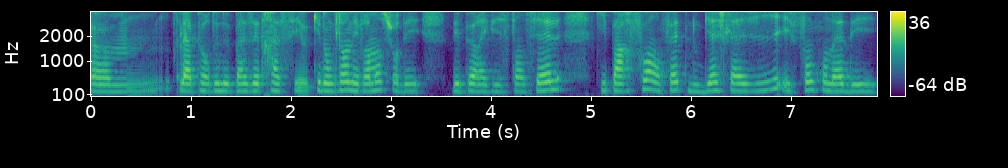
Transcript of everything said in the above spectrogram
euh, la peur de ne pas être assez. Ok, donc là on est vraiment sur des, peurs existentielles qui parfois en fait nous gâchent la vie et font qu'on a des,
